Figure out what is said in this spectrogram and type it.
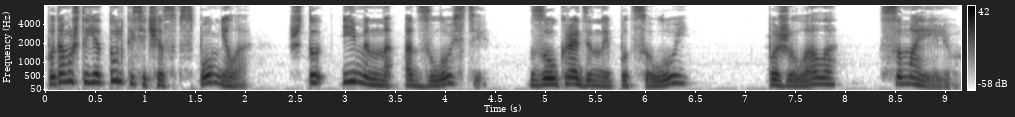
потому что я только сейчас вспомнила, что именно от злости — за украденный поцелуй пожелала Самаэлю.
